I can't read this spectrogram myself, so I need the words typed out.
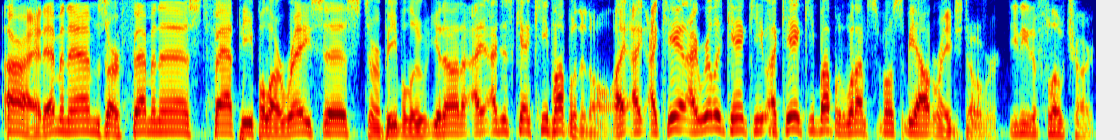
All right, M and M's are feminist. Fat people are racist, or people who you know. I, I just can't keep up with it all. I, I I can't. I really can't keep. I can't keep up with what I'm supposed to be outraged over. You need a flow chart.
